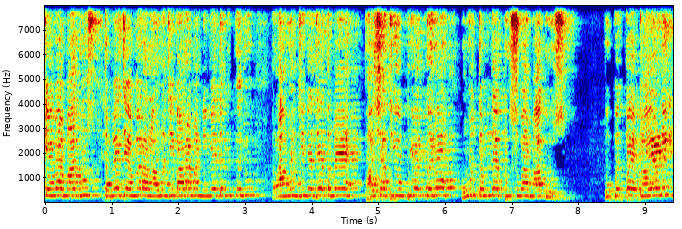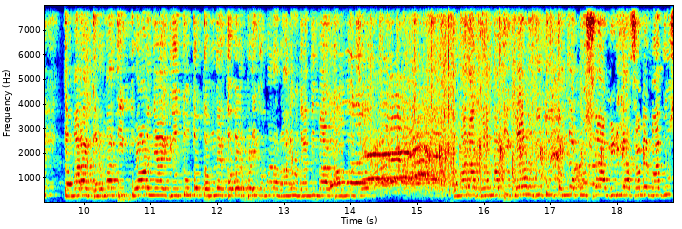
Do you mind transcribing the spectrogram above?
કહેવા માંગુ તમે જે અમારા રાહુલજી બારામાં નિવેદન કર્યું, રાહુલજીને જે તમે ભાષાથી ઉપયોગ કર્યો, હું તમને પૂછવા માંગુ છું. ભૂપતભાઈ ભાયાણી, તમારા ઘરમાંથી કોણ ન્યાય ગયું હતું તો તમને ખબર પડી કે અમારા રાહુલ ગાંધી માં ખાવું છે તમારા ઘરમાંથી કોણ ગયું તમને પૂછવા મીડિયા સામે માગું.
